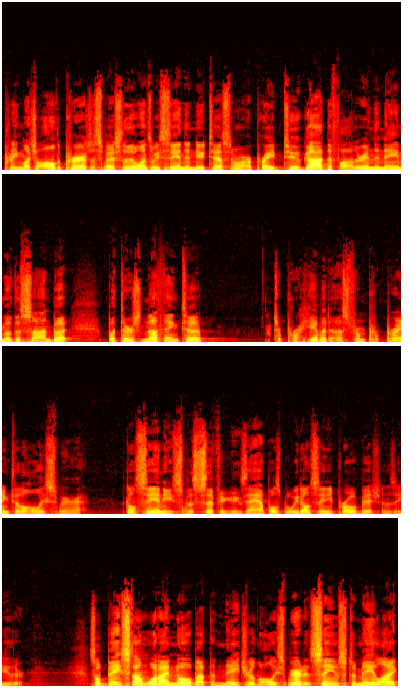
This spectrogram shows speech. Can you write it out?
pretty much all the prayers, especially the ones we see in the New Testament, are prayed to God the Father in the name of the Son. But, but there's nothing to, to prohibit us from pr- praying to the Holy Spirit. We don't see any specific examples, but we don't see any prohibitions either. So, based on what I know about the nature of the Holy Spirit, it seems to me like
